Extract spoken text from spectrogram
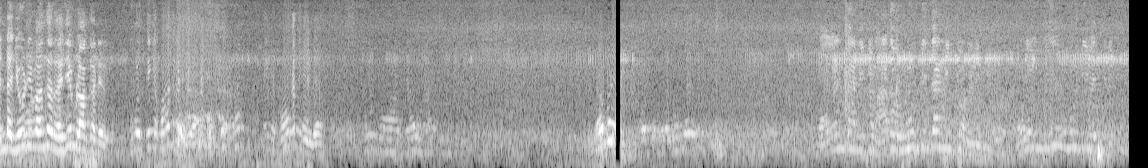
எந்த யூடியூப் வந்து ரெஜிம் பிளாக் கார்டு இருக்கு. நீங்கள் பார்க்குறீங்களா நீங்கள் பார்க்குறீங்க வயலண்டா நிக்கணும். அதை ஊட்டி தான் நிக்கணும் நீங்க. ஒழுங்கு ஊட்டி வச்சிருக்கணும்.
